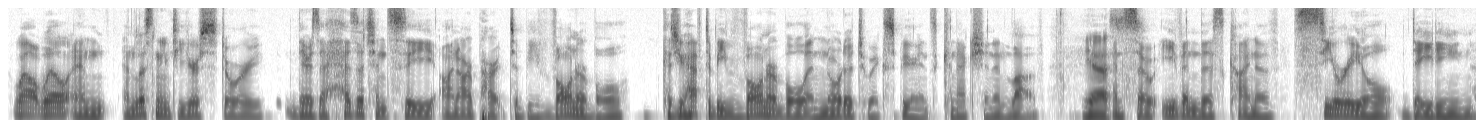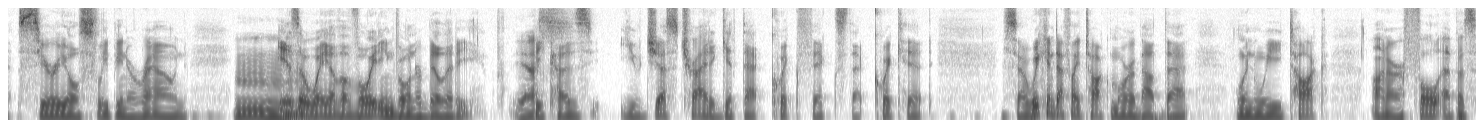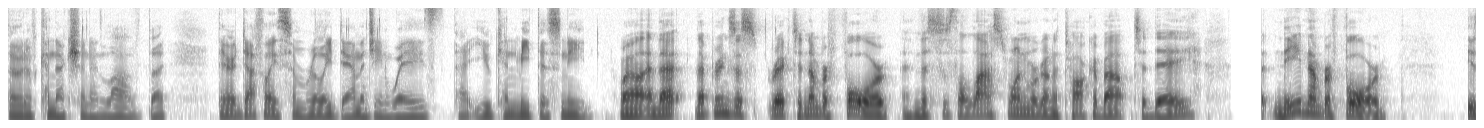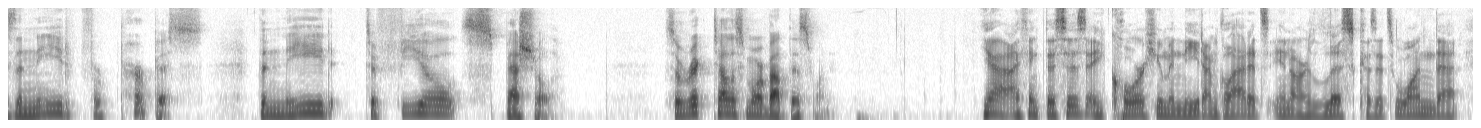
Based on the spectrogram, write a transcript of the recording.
Well, Will, and and listening to your story, there's a hesitancy on our part to be vulnerable because you have to be vulnerable in order to experience connection and love. Yes. And so even this kind of serial dating, serial sleeping around is a mm. way of avoiding vulnerability yes. because you just try to get that quick fix, that quick hit. So we can definitely talk more about that when we talk on our full episode of connection and love, but there are definitely some really damaging ways that you can meet this need. Well, and that that brings us, Rick, to number four, and this is the last one we're going to talk about today. But Need number four is the need for purpose, the need to feel special. So, Rick, tell us more about this one. Yeah, I think this is a core human need. I'm glad it's in our list because it's one that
